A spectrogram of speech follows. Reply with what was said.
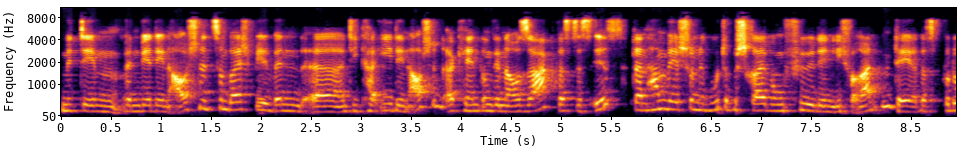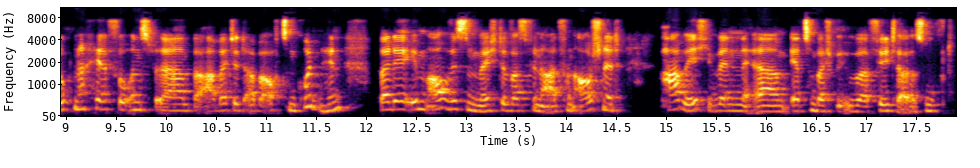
mit dem, wenn wir den Ausschnitt zum Beispiel, wenn äh, die KI den Ausschnitt erkennt und genau sagt, was das ist, dann haben wir schon eine gute Beschreibung für den Lieferanten, der ja das Produkt nachher für uns äh, bearbeitet, aber auch zum Kunden hin, weil der eben auch wissen möchte, was für eine Art von Ausschnitt habe ich, wenn äh, er zum Beispiel über Filter sucht.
